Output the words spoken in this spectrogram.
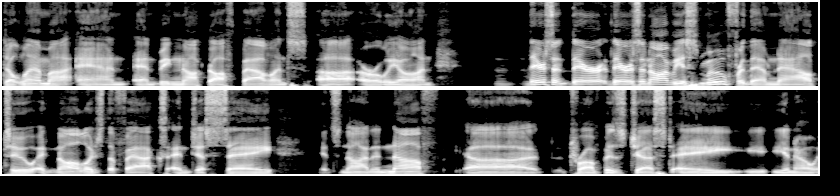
dilemma and and being knocked off balance uh, early on. There's a there there's an obvious move for them now to acknowledge the facts and just say it's not enough uh, Trump is just a you know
